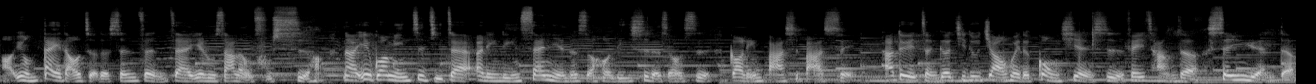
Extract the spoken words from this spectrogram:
啊，用代祷者的身份在耶路撒冷服侍哈。那叶光明自己在二零零三年的时候离世的时候是高龄八十八岁，他对整个基督教会的贡献是非常的深远的。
